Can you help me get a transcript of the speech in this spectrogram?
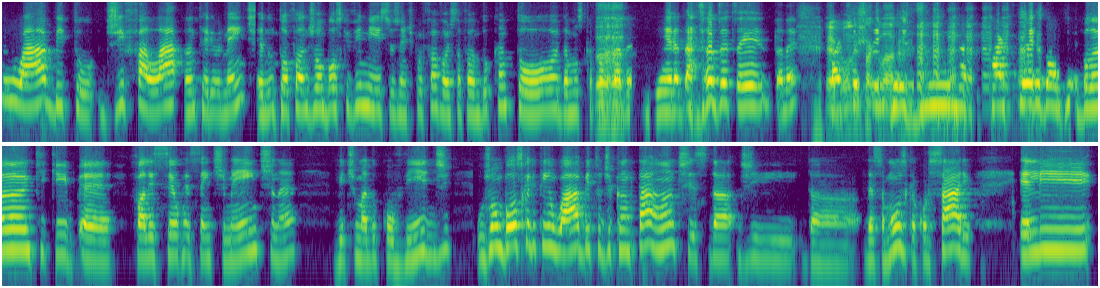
o hábito de falar anteriormente, eu não estou falando de João Bosco e Vinícius, gente, por favor, estou falando do cantor, da música popular uhum. brasileira, da anos 60, né? É bom deixar claro. Regina, parceiro do Aldir Blanc, que é, faleceu recentemente, né? Vítima do Covid. O João Bosco ele tem o hábito de cantar antes da, de, da, dessa música, Corsário. Ele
